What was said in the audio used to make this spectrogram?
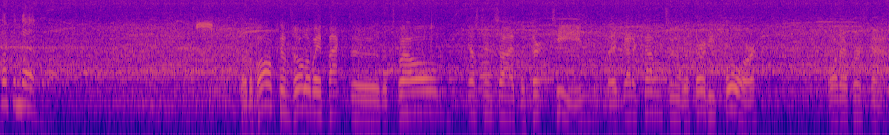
second down. So the ball comes all the way back to the 12, just inside the 13. They've got to come to the 34 for their first down.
